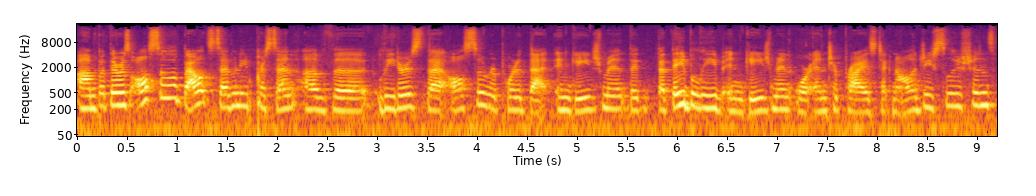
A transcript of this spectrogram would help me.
Um, but there was also about 70% of the leaders that also reported that engagement, that, that they believe engagement or enterprise technology solutions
